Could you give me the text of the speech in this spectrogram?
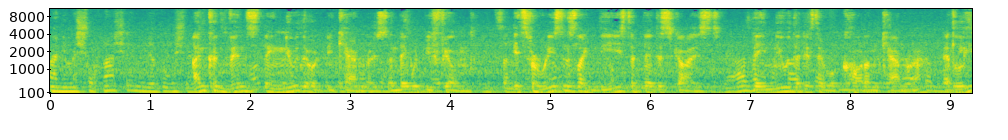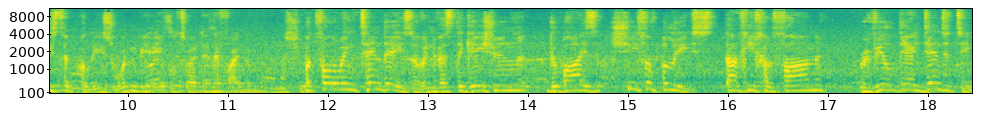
I'm convinced they knew there would be cameras and they would be filmed. It's for reasons like these that they're disguised. They knew that if they were caught on camera, at least the police wouldn't be able to identify them. But following 10 days of investigation, Dubai's chief of police, Dhahi Khalfan, revealed the identity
